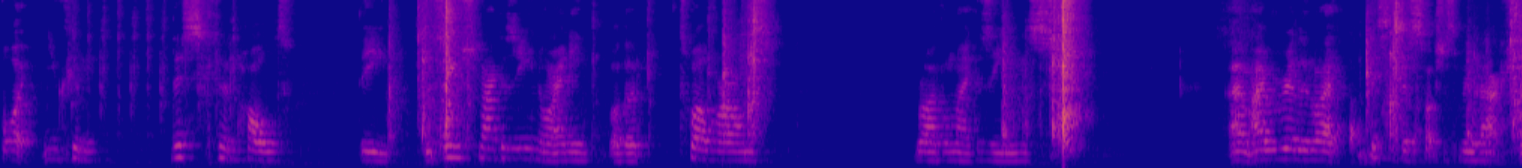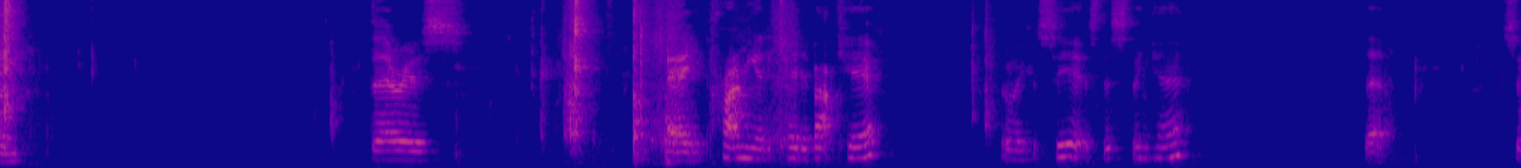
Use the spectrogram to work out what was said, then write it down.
but you can, this can hold the Zeus magazine or any other 12 round rival magazines. Um, I really like, this is just such a smooth action. There is a priming indicator back here. So you can see it, it's this thing here. There. So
